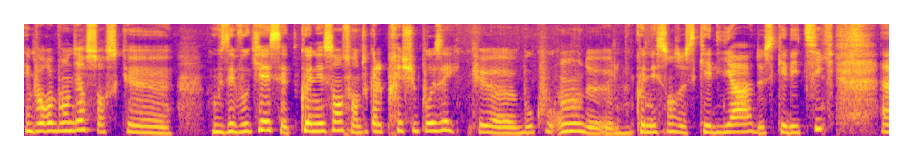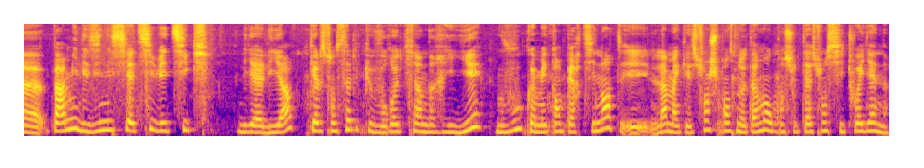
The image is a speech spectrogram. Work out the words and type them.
Et pour rebondir sur ce que vous évoquez, cette connaissance, ou en tout cas le présupposé que beaucoup ont de connaissance de ce qu'est l'IA, de ce qu'est l'éthique, parmi les initiatives éthiques liées à l'IA, quelles sont celles que vous retiendriez, vous, comme étant pertinentes Et là, ma question, je pense notamment aux consultations citoyennes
